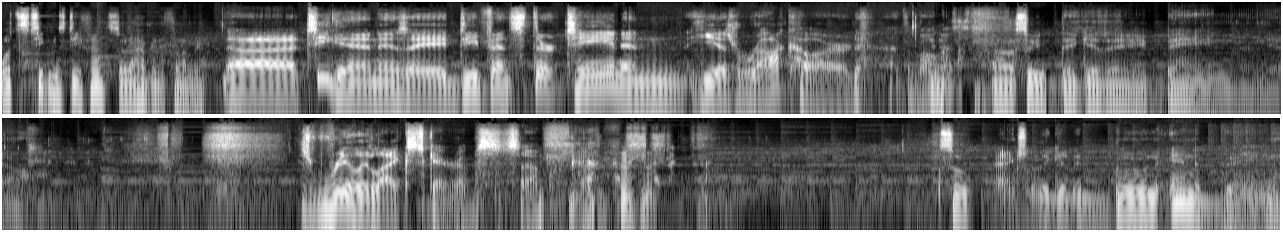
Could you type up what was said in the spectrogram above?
What's Tegan's defense? I don't have it in front of me. Uh, Tegan is a defense 13, and he is rock hard at the moment. Uh, so they get a bane. And yeah. He's really like scarabs, so. So actually, they get a boon and a bane.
